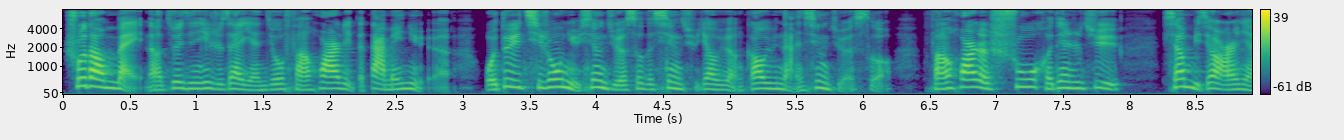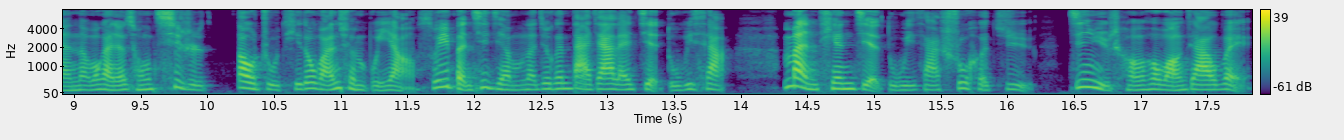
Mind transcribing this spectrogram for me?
说到美呢，最近一直在研究《繁花》里的大美女，我对于其中女性角色的兴趣要远高于男性角色。《繁花》的书和电视剧相比较而言呢，我感觉从气质。到主题都完全不一样，所以本期节目呢，就跟大家来解读一下，漫天解读一下书和剧，金宇澄和王家卫。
